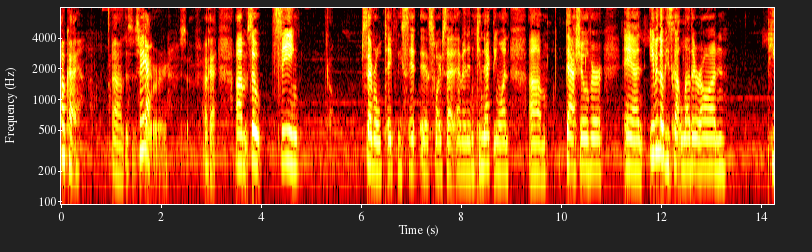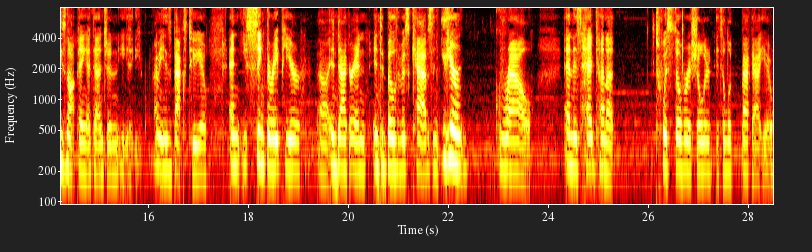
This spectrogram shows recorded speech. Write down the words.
Okay. Um, this is So, yeah. for so, okay. Um, so seeing Serval take these hit, uh, swipes at Evan and connecting one, um, dash over, and even though he's got leather on, he's not paying attention. He, he- I mean, his back's to you, and you sink the rapier uh, and dagger in into both of his calves, and you hear him growl, and his head kind of twists over his shoulder to look back at you.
